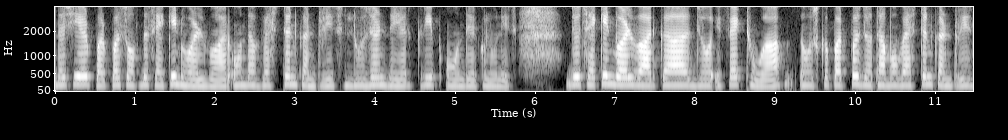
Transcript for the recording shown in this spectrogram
The sheer purpose of the second world war on the western countries loosened their grip on their colonies जो सेकेंड वर्ल्ड वार का जो इफ़ेक्ट हुआ, उसका पर्पस जो था वो वेस्टर्न कंट्रीज़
